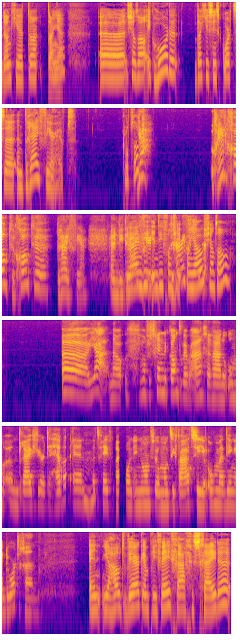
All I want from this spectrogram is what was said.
dank je Ta- Tanja. Eh, Chantal, ik hoorde dat je sinds kort eh, een drijfveer hebt. Klopt dat? ja. Een hele grote, grote drijfveer. En die Ja, en drijfveer... die, en die van, van jou, Chantal? Eh, ja, nou, van verschillende kanten werden we aangeraden om een drijfveer te hebben. En Mhm. het geeft mij gewoon enorm veel motivatie om met dingen door te gaan. En je houdt werk en privé graag gescheiden.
